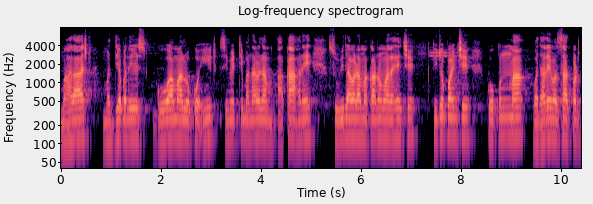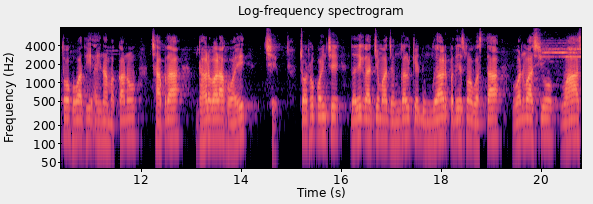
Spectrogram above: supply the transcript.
મહારાષ્ટ્ર, મધ્યપ્રદેશ, ગોવામાં લોકો ઈંટ, સિમેન્ટથી બનાવેલા પાકા અને સુવિધાવાળા મકાનોમાં રહે છે. ત્રીજો પોઈન્ટ છે, કોકણમાં વધારે વરસાદ પડતો હોવાથી અહીંના મકાનો છાપરા ઢાળવાળા હોય છે. ચોથો પોઈન્ટ છે, દરેક રાજ્યમાં જંગલ કે ડુંગરાળ પ્રદેશમાં વસતા વનવાસીઓ વાંસ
